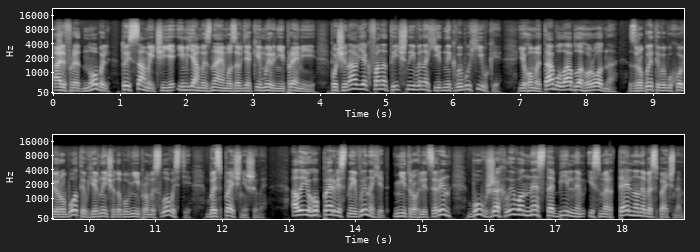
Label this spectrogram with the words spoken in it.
Альфред Нобель, той самий, чиє ім'я ми знаємо завдяки мирній премії, починав як фанатичний винахідник вибухівки. Його мета була благородна зробити вибухові роботи в гірничо-добувній промисловості безпечнішими. Але його первісний винахід, нітрогліцерин, був жахливо нестабільним і смертельно небезпечним.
